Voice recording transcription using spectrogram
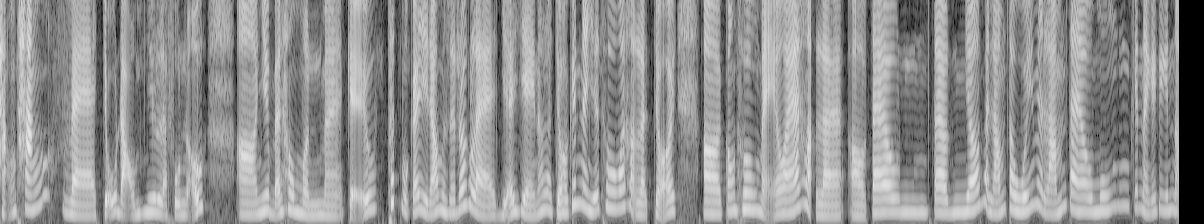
thẳng thắn và chủ động như là phụ nữ. À, như bản thân mình mà kiểu thích một cái gì đó mình sẽ rất là dễ dàng nói là trời cái này dễ thương quá hoặc là trời uh, con thương mẹ quá hoặc là uh, tao tao nhớ mày lắm tao quý mày lắm tao muốn cái này cái cái nọ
